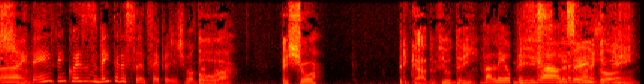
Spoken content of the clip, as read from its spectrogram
mãe. Tem, tem coisas bem interessantes aí pra gente voltar a Boa. falar. Fechou? Obrigado, viu, Dri? Valeu, Beijo. pessoal. Até Até semana que vem.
